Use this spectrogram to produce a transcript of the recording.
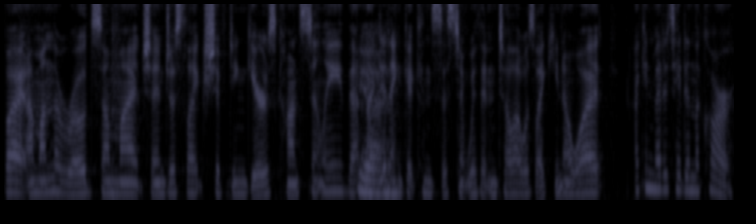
But I'm on the road so much and just like shifting gears constantly that Yeah. I didn't get consistent with it until I was like, you know what? I can meditate in the car.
